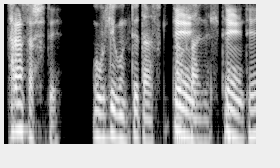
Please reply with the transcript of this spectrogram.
Цагаан сар штэ. Өвлийг үнтэй дарлаа гэл тий. Тий, тий.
